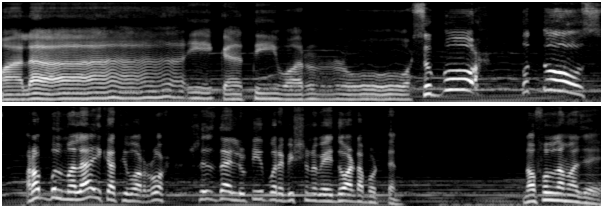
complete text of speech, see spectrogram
মালাইকাতি ওয়ার রূহ। সুবহ, কুদ্দুস, রব্বুল মালাইকাতি ওয়ার রূহ। সিজদায় লুটিয়ে পড়ে বিশ্বনবী এই দোয়াটা পড়তেন। নফল নামাজে,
